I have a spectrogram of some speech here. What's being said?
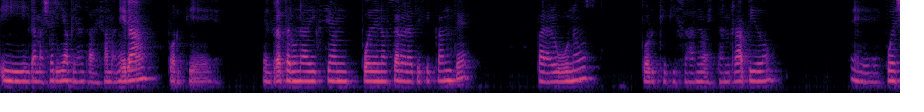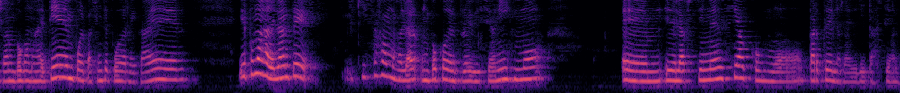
y la mayoría piensa de esa manera porque el tratar una adicción puede no ser gratificante para algunos porque quizás no es tan rápido, eh, puede llevar un poco más de tiempo, el paciente puede recaer. Y después más adelante quizás vamos a hablar un poco del prohibicionismo em, y de la abstinencia como parte de la rehabilitación.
